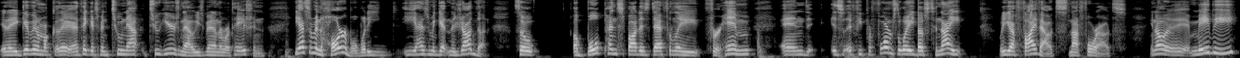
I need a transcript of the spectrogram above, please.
Yeah, they given him. A, I think it's been two now, two years now. He's been in the rotation. He hasn't been horrible, but he he hasn't been getting the job done. So a bullpen spot is definitely for him. And is if he performs the way he does tonight, we got five outs, not four outs. You know, eh, maybe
